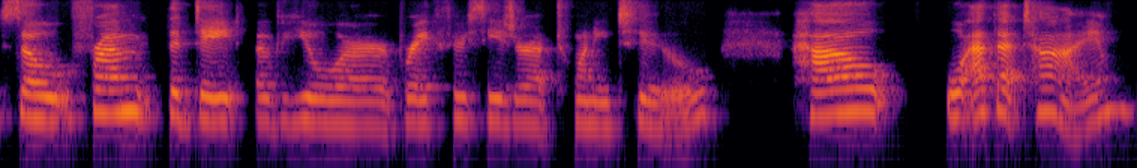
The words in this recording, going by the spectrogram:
So, from the date of your breakthrough seizure at 22, how, well, at that time,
